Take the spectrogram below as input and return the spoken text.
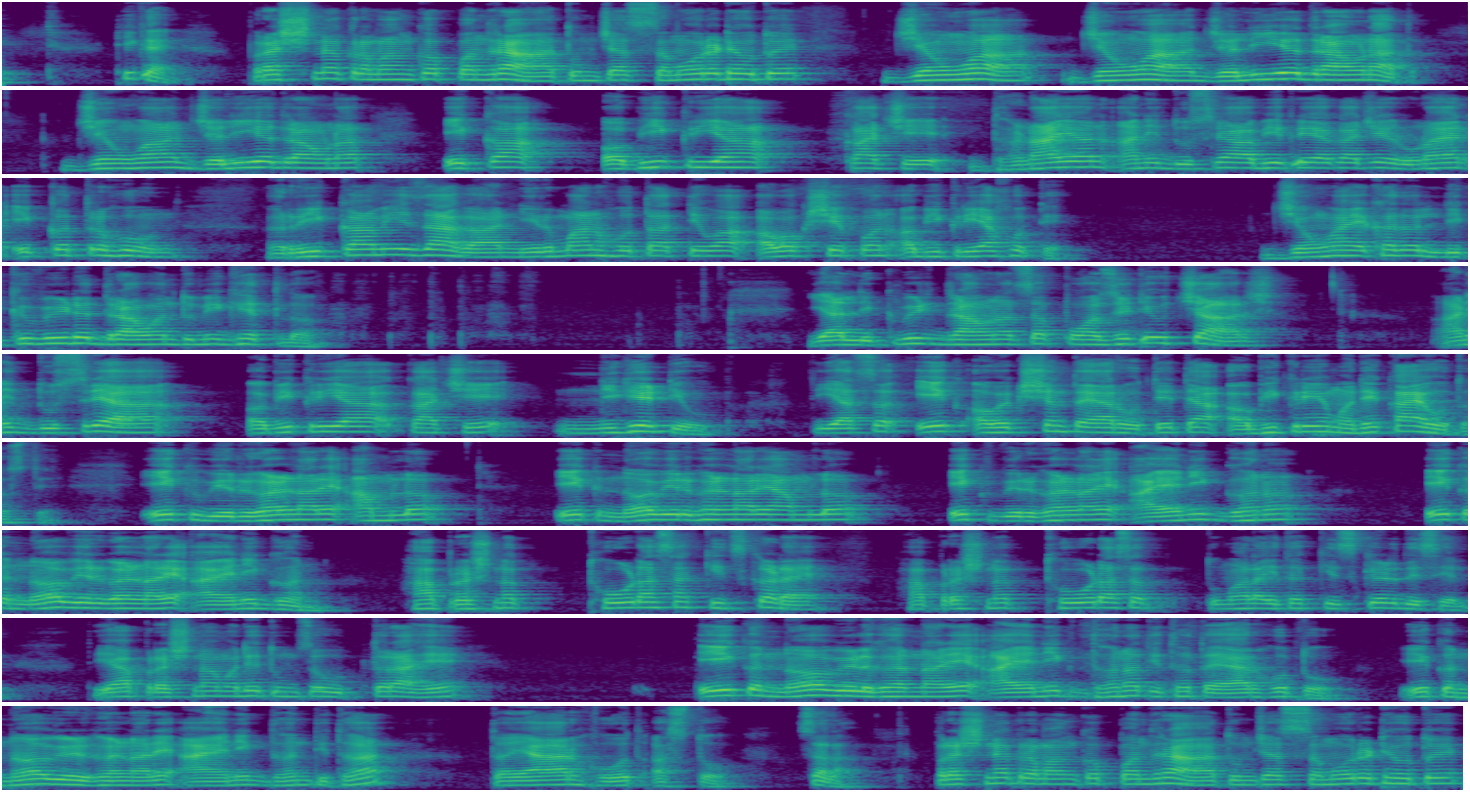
ठीक आहे? प्रश्न क्रमांक पंधरा तुमच्यासमोर ठेवतोय. जेव्हा जेव्हा जलीय द्रावणात जेव्हा जलीय द्रावणात एका अभिक्रियाकाचे धनायन आणि दुसऱ्या अभिक्रियाकाचे ऋणायन एकत्र होऊन रिकामी जागा निर्माण होतात तेव्हा अवक्षेपण अभिक्रिया होते. जेव्हा एखादं लिक्विड द्रावण तुम्ही घेतलं या लिक्विड द्रावणाचा पॉझिटिव्ह चार्ज आणि दुसऱ्या अभिक्रियाकाचे निगेटिव्ह याचं एक अवेक्षण तयार होते. त्या अभिक्रियेमध्ये काय होत असते? एक विरघळणारे आम्ल एक न विरघळणारे आम्ल एक विरघळणारे आयनिक घन एक न विरघळणारे आयनिक घन. हा प्रश्न थोडासा किचकड आहे. हा प्रश्न थोडासा तुम्हाला इथं किचकड दिसेल. या प्रश्नामध्ये तुमचं उत्तर आहे एक न विळघळणारे आयनिक धन तिथं तयार होतो. एक न विरघळणारे आयनिक धन तिथं तयार होत असतो. चला प्रश्न क्रमांक पंधरा तुमच्यासमोर ठेवतोय.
